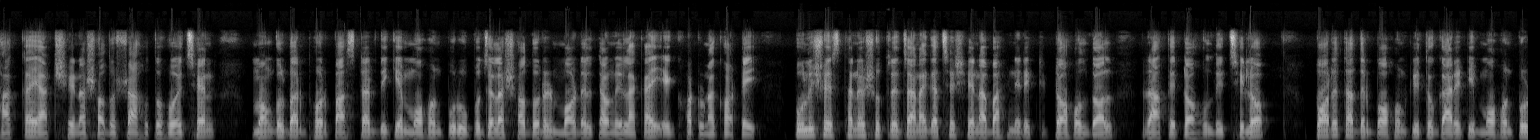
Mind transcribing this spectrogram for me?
ধাক্কায় আট সেনা সদস্য আহত হয়েছেন। মঙ্গলবার ভোর পাঁচটার দিকে মোহনপুর উপজেলা সদরের মডেল টাউন এলাকায় এ ঘটনা ঘটে। পুলিশ ও স্থানীয় সূত্রে জানা গেছে, সেনাবাহিনীর একটি টহল দল রাতে টহল দিচ্ছিল। পরে তাদের বহনকৃত গাড়িটি মোহনপুর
